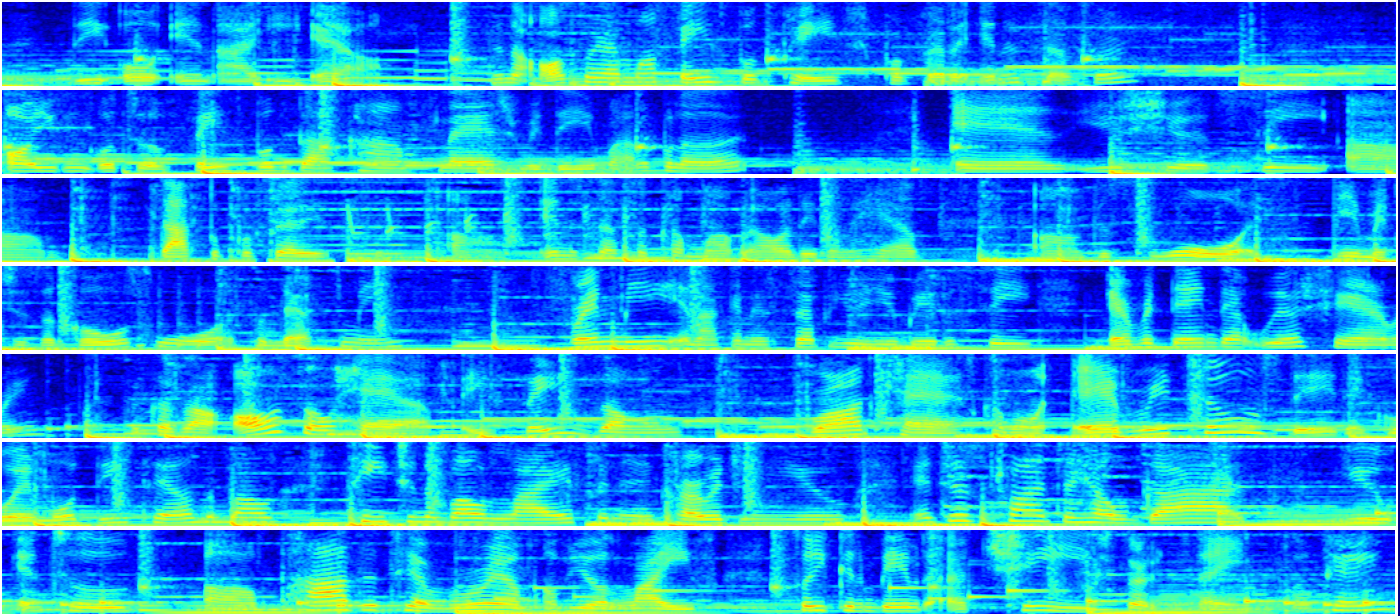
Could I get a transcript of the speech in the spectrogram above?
Then I also have my Facebook page, Prophetic Intercessor. Or you can go to facebook.com slash redeemed by the blood. And you should see um, Dr. Prophetic um, Intercessor come up, and all they're going to have um, the sword image is a gold sword. So that's me. Friend me, and I can accept you, and you'll be able to see everything that we're sharing. Because I also have a Safe Zone broadcast come on every Tuesday that go in more details about teaching about life and encouraging you and just trying to help guide you into a positive realm of your life so you can be able to achieve certain things, okay?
